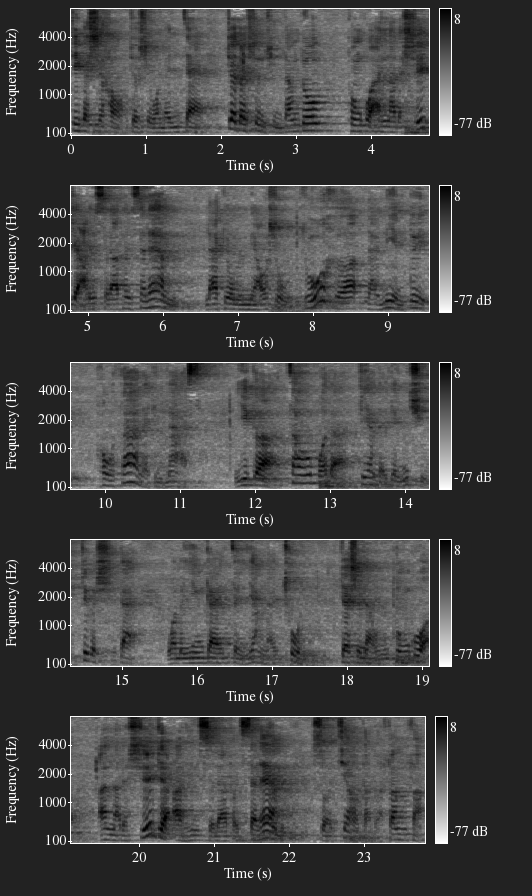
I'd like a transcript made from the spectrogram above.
这个时候，就是我们在这段圣训当中，通过安拉的使者阿里斯拉特萨拉姆来给我们描述如何来面对后萨来的纳斯一个糟粕的这样的人群。这个时代，我们应该怎样来处理？这是呢，我们通过安拉的使者阿里斯拉特萨拉姆所教导的方法，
